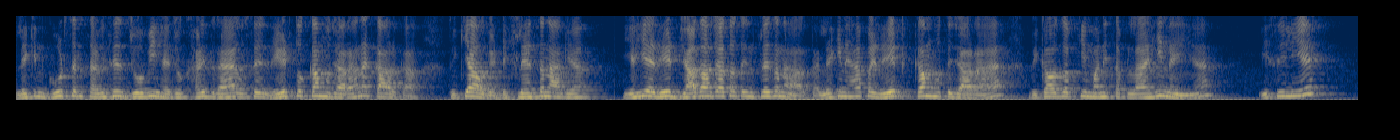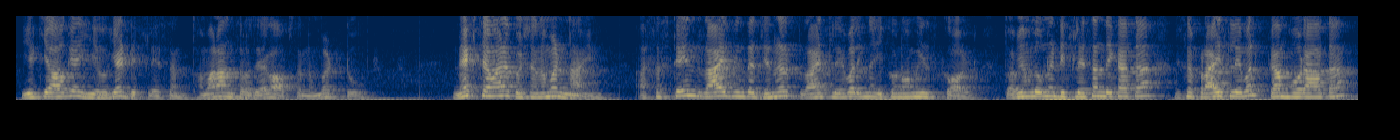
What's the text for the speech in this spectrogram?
लेकिन गुड्स एंड सर्विसेज़ जो भी है, जो खरीद रहा है, उसे रेट तो कम हो जा रहा है ना कार का। तो क्या हो गया? डिफ्लेशन आ गया। यही है रेट ज़्यादा हो जाता है तो इन्फ्लेशन आ जाता है। लेकिन यहाँ पर रेट कम होते जा रहा है बिकॉज़ ऑफ़ की मनी सप्लाई ही नहीं है। इसीलिए ये क्या हो गया? ये हो गया डिफ्लेशन तो हमारा आंसर हो जाएगा ऑप्शन नंबर टू नेक्स्ट है हमारा question number nine a sustain rise in the general price level in economy is called तो अभी हम लोग ने डिफ्लेशन देखा था, जिसमें प्राइस लेवल कम हो रहा था।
